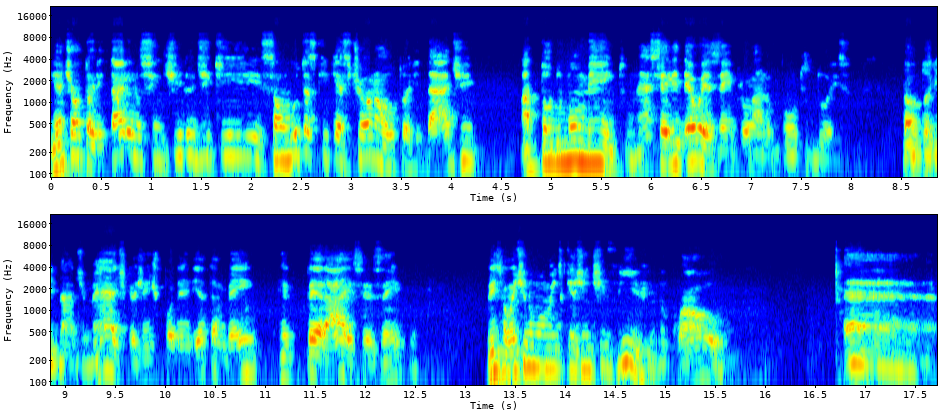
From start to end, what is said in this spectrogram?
E anti-autoritário no sentido de que são lutas que questionam a autoridade a todo momento. Né? Se ele deu o exemplo lá no ponto 2 da autoridade médica, a gente poderia também recuperar esse exemplo, principalmente no momento que a gente vive, no qual é,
